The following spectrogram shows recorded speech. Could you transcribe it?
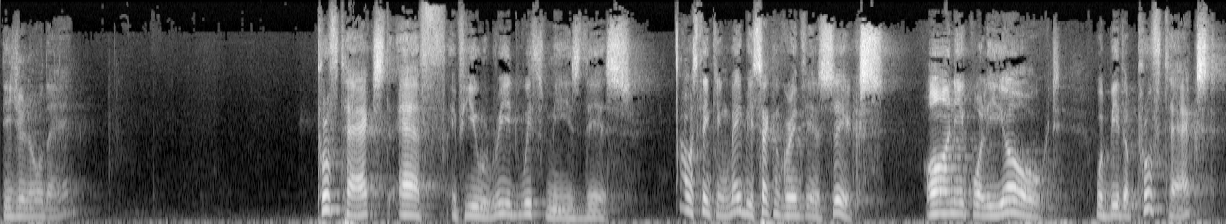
Did you know that? Proof text F, if you read with me, is this. I was thinking maybe 2 Corinthians 6, unequally yoked, would be the proof text.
